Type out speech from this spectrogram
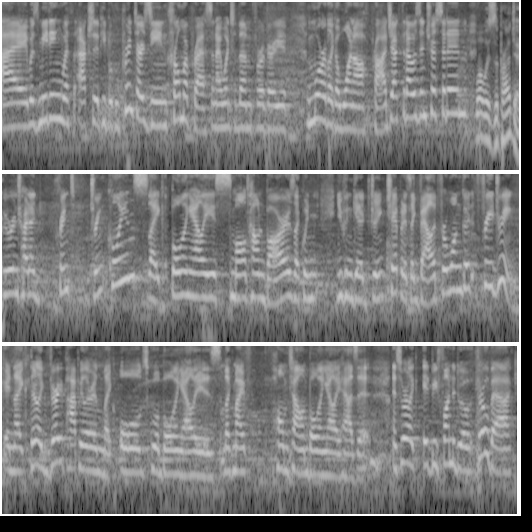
I was meeting with actually the people who print our zine, Chroma Press, and I went to them for a very more of like a one-off project that I was interested in. What was the project? We were trying to print drink coins, like bowling alleys, small town bars, like when you can get a drink chip and it's like valid for one good free drink, and like they're like very popular in like old school bowling alleys. Like my hometown bowling alley has it. And so we're like, it'd be fun to do a throwback,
